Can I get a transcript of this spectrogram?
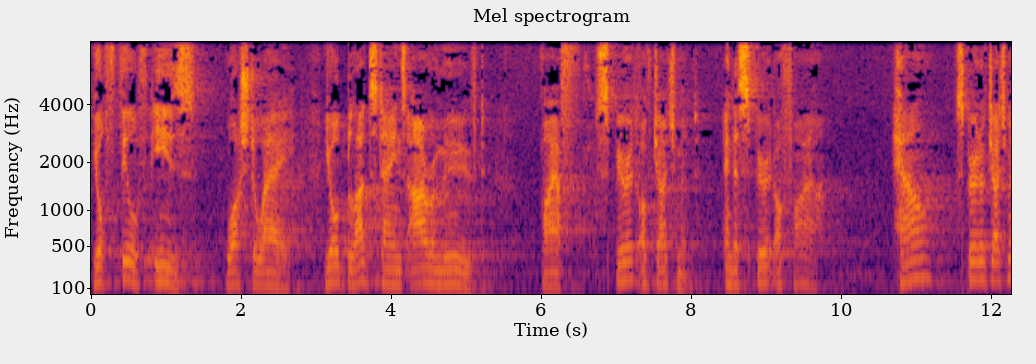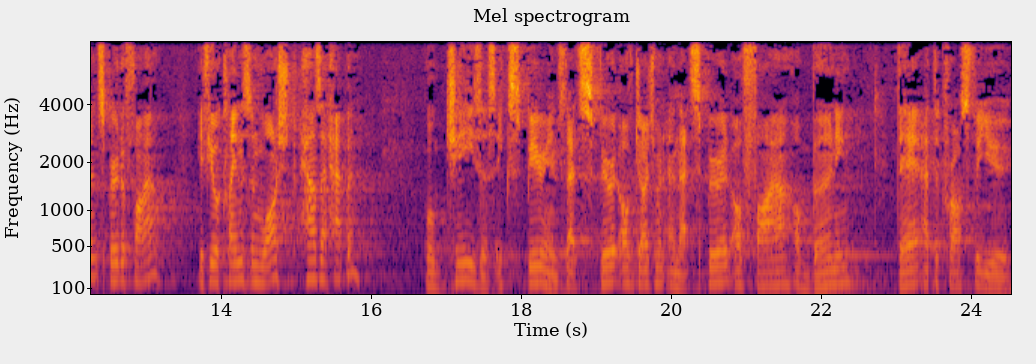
Your filth is washed away. Your bloodstains are removed by a spirit of judgment and a spirit of fire. How? Spirit of judgment, spirit of fire? If you are cleansed and washed, how's that happen? Well, Jesus experienced that spirit of judgment and that spirit of fire, of burning, there at the cross for you.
